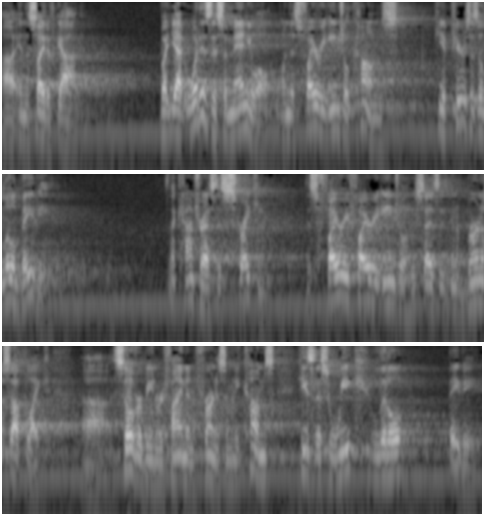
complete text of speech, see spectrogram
uh, in the sight of God. But yet, what is this Emmanuel? When this fiery angel comes, he appears as a little baby. Isn't The contrast is striking. This fiery, fiery angel who says he's going to burn us up like uh, silver being refined in a furnace. And when he comes, he's this weak little baby.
